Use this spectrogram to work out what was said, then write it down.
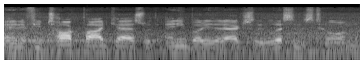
And if you talk podcasts with anybody that actually listens to them,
